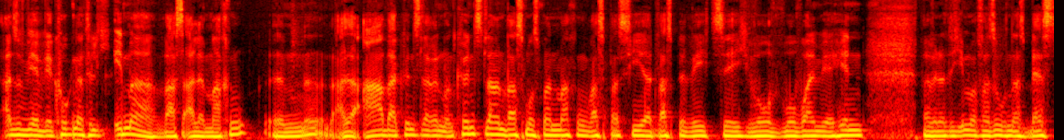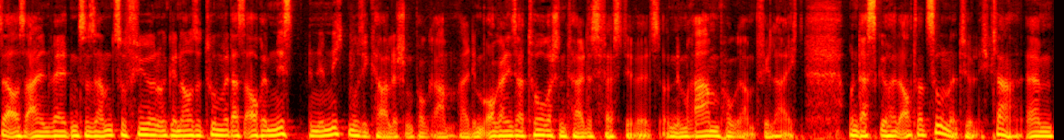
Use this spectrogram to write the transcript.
also wir, wir gucken natürlich immer, was alle machen. Ähm, ne? Also A, bei Künstlerinnen und Künstlern, was muss man machen, was passiert, was bewegt sich, wo, wo wollen wir hin, weil wir natürlich immer versuchen, das Beste aus allen Welten zusammenzuführen und genauso tun wir das auch im, nicht, dem nicht musikalischen Programm, halt im organisatorischen Teil des Festivals und im Rahmenprogramm vielleicht. Und das gehört auch dazu natürlich, klar. Ähm,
